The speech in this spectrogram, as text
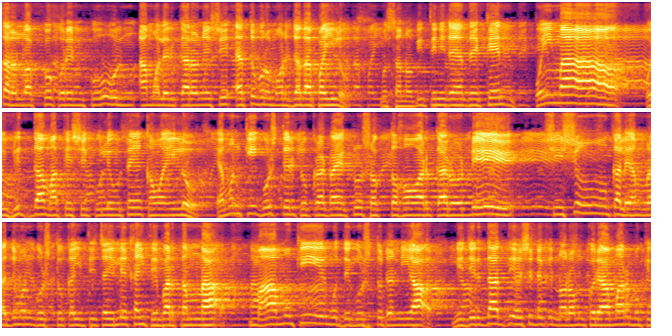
তার লক্ষ্য করেন। কোন আমলের কারণে সে এত বড় মর্যাদা পাইল? মুসা নবী তিনি যা দেখেন, ওই মা, ওই বৃদ্ধা মাকে সে কুলে উঠে খাওয়াইল। এমনকি গোষ্ঠের টুকরাটা একটু শক্ত হওয়ার কারণে শিশুকালে আমরা যেমন গোস্ত খাইতে চাইলে খাইতে পারতাম না, মা মুখের মধ্যে গোস্তটা নিয়া নিজের দাঁত দিয়ে সেটাকে নরম করে আমার মুখে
